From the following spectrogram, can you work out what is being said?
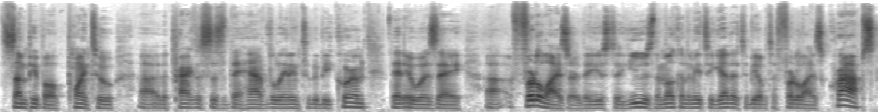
Some people point to uh, the practices that they have relating to the Bikurim, that it was a uh, fertilizer. They used to use the milk and the meat together to be able to fertilize crops,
